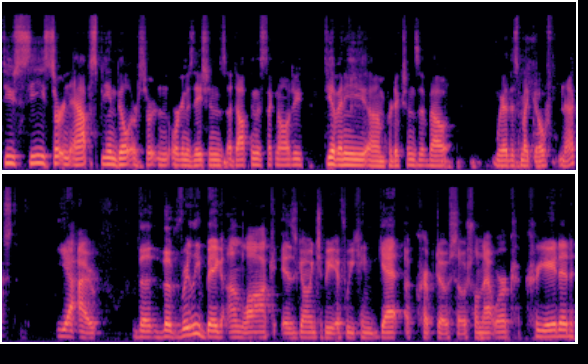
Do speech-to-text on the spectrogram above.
Do you see certain apps being built or certain organizations adopting this technology? Do you have any um, predictions about where this might go next? Yeah, I the the really big unlock is going to be if we can get a crypto social network created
